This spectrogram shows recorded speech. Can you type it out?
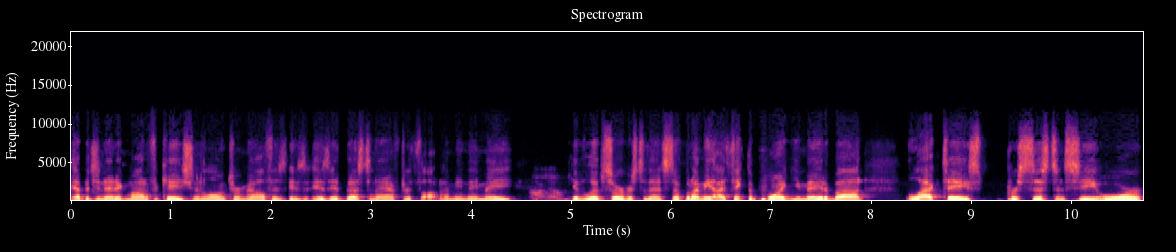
epigenetic modification, and long term health is, is, is at best an afterthought. I mean, they may oh, yeah. give lip service to that stuff. But I mean, I think the point you made about lactase persistency or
